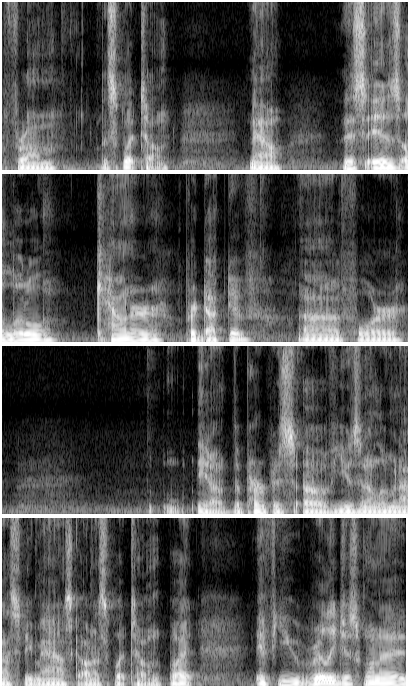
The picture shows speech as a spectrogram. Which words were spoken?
from the split tone. Now, this is a little counterproductive uh, for you know the purpose of using a luminosity mask on a split tone but if you really just want to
